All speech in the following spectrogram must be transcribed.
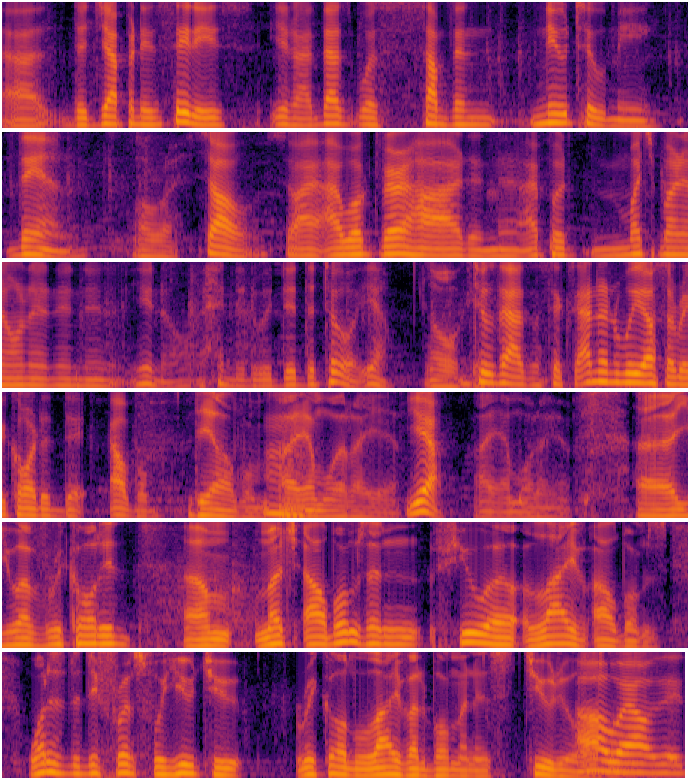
uh, the Japanese cities. You know that was something new to me then. All right. So, so I, I worked very hard and uh, I put much money on it, and, uh, you know, and we did the tour. Yeah, Okay. 2006, and then we also recorded the album. The album. I Mm. am what I am. Yeah, I am what I am. Uh, you have recorded um, much albums and few uh, live albums. What is the difference for you to record a live album and a studio? Oh album? well, they-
